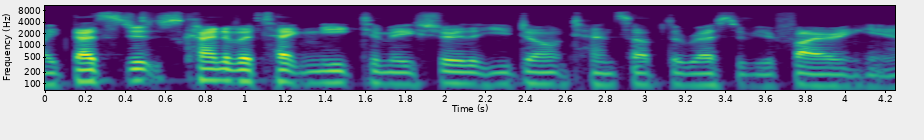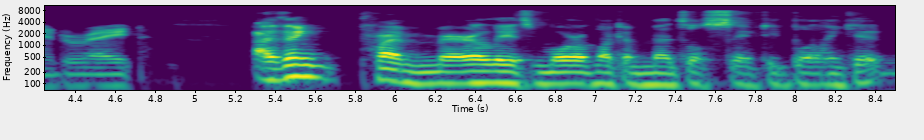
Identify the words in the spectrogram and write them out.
Like that's just kind of a technique to make sure that you don't tense up the rest of your firing hand right I think primarily it's more of like a mental safety blanket.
